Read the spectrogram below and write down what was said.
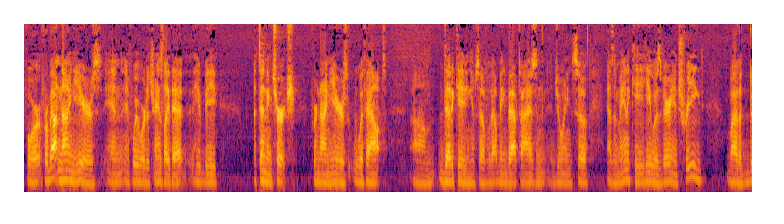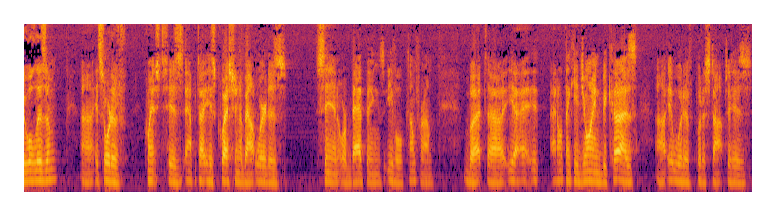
for, for about nine years, and if we were to translate that, he'd be attending church for nine years without um, dedicating himself, without being baptized and, and joining. So, as a Manichee, he was very intrigued by the dualism. Uh, it sort of quenched his appetite, his question about where does sin or bad things, evil, come from. But uh, yeah, it, I don't think he joined because uh, it would have put a stop to his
